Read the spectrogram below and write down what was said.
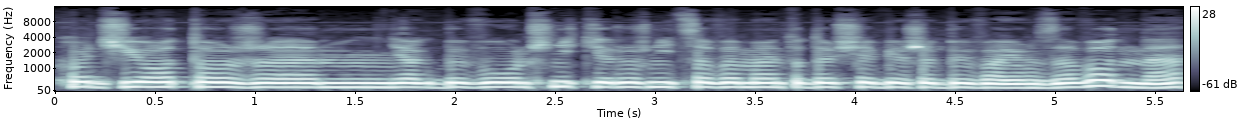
Chodzi o to, że mm, jakby wyłączniki różnicowe mają to do siebie, że bywają zawodne,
